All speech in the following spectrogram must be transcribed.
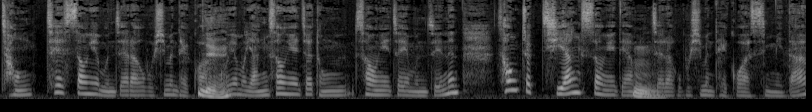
정체성의 문제라고 보시면 될 것 같고요. 예. 뭐 양성애자, 동성애자의 문제는 성적 지향성에 대한 음. 문제라고 보시면 될 것 같습니다.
